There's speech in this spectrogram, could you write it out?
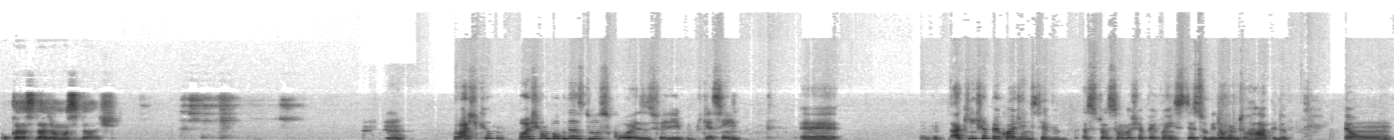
Ou cada cidade é uma cidade? Hum? Eu acho que eu, eu, acho que é um pouco das duas coisas, Felipe, porque assim, é, aqui em Chapecó a gente teve a situação da Chapecoense ter subido muito rápido, então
